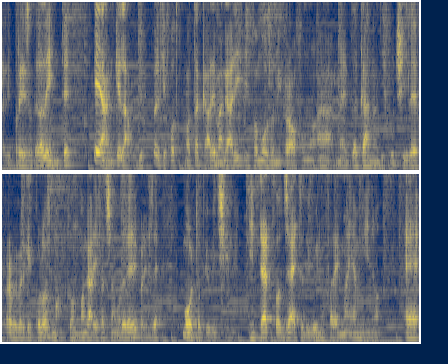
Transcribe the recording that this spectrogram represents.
ripresa della lente e anche l'audio perché potremo attaccare magari il famoso microfono a mezza canna di fucile proprio perché con lo smartphone magari facciamo delle riprese molto più vicine. Il terzo oggetto di cui non farei mai a meno è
